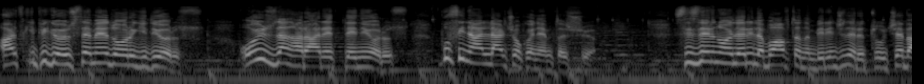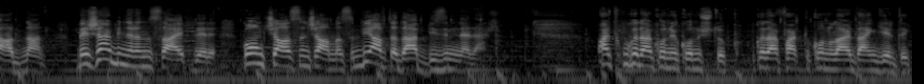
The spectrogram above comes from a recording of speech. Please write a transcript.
Artık ipi göğüslemeye doğru gidiyoruz. O yüzden hararetleniyoruz. Bu finaller çok önem taşıyor. Sizlerin oylarıyla bu haftanın birincileri Tuğçe ve Adnan. Beşer bin liranın sahipleri. Gong çalsın çalmasın bir hafta daha bizimleler. Artık bu kadar konuyu konuştuk. Bu kadar farklı konulardan girdik.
